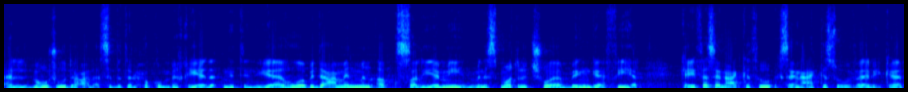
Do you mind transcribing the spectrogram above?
الموجودة على سدة الحكم بقيادة نتنياهو وبدعم من أقصى اليمين من سموتريتش وبن كيف سينعكس, سينعكس ذلك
